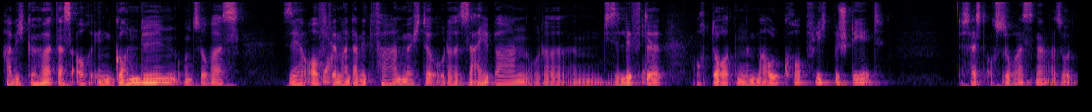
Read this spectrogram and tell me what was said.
Habe ich gehört, dass auch in Gondeln und sowas sehr oft, ja. wenn man damit fahren möchte oder Seilbahn oder ähm, diese Lifte, ja. auch dort eine Maulkorbpflicht besteht. Das heißt auch sowas, ne? Also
